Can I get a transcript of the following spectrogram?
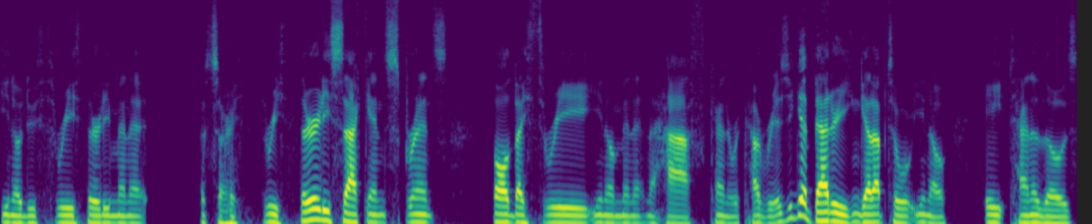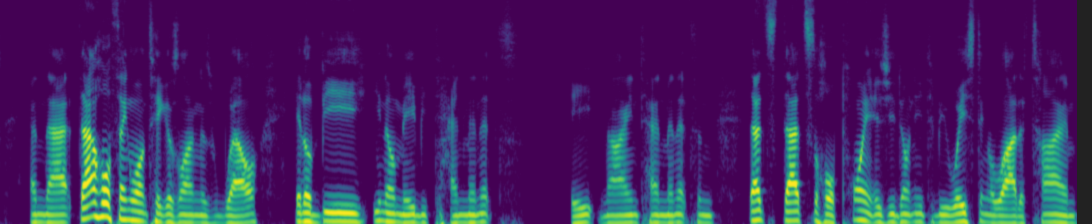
You know, do three 30 minute, uh, sorry, three 30 second sprints followed by three, you know, minute and a half kind of recovery. As you get better, you can get up to, you know, eight, ten of those and that that whole thing won't take as long as well. It'll be you know maybe ten minutes, eight, nine, ten minutes, and that's that's the whole point. Is you don't need to be wasting a lot of time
